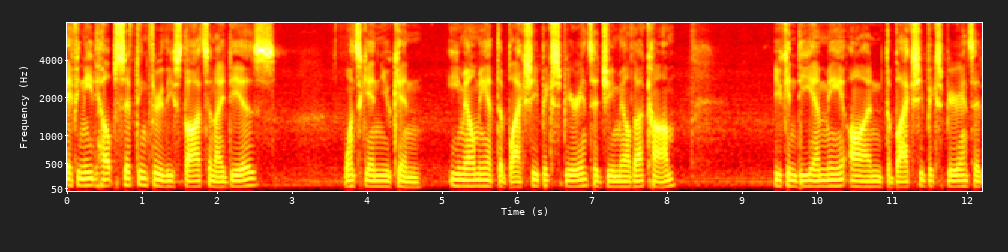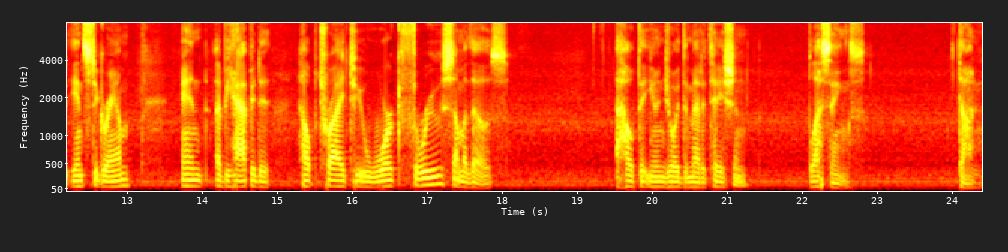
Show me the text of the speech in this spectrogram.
If you need help sifting through these thoughts and ideas, once again, you can email me at the black sheep experience at gmail.com. You can DM me on the black sheep experience at Instagram, and I'd be happy to help try to work through some of those. I hope that you enjoyed the meditation. Blessings. Done.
